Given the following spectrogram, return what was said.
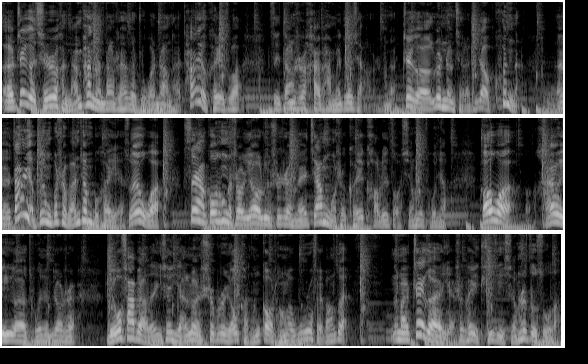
呃，这个其实很难判断当时他的主观状态，他也可以说自己当时害怕没多想什么的，这个论证起来比较困难。呃，当然也并不是完全不可以，所以我私下沟通的时候，也有律师认为江母是可以考虑走刑事途径，包括还有一个途径就是刘发表的一些言论是不是有可能构成了侮辱诽谤罪，那么这个也是可以提起刑事自诉的。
